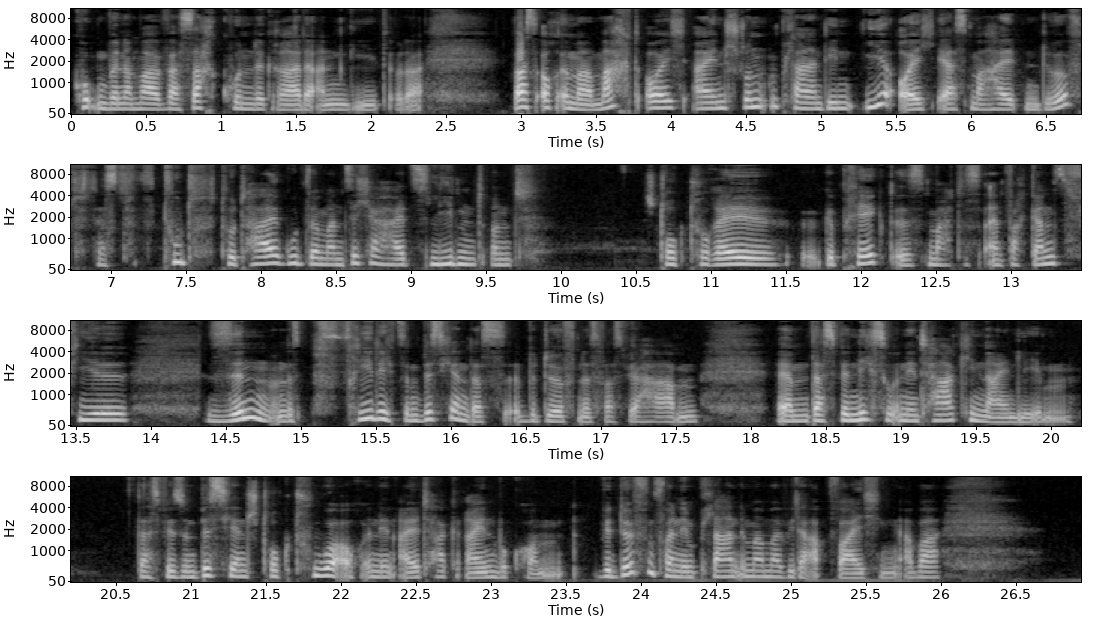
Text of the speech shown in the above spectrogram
gucken wir nochmal, was Sachkunde gerade angeht oder was auch immer, macht euch einen Stundenplan, an den ihr euch erstmal halten dürft. Das tut total gut, wenn man sicherheitsliebend und strukturell äh, geprägt ist, macht es einfach ganz viel Sinn und es befriedigt so ein bisschen das Bedürfnis, was wir haben, ähm, dass wir nicht so in den Tag hineinleben, dass wir so ein bisschen Struktur auch in den Alltag reinbekommen. Wir dürfen von dem Plan immer mal wieder abweichen, aber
